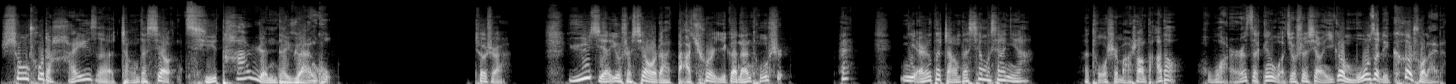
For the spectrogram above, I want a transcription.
生出的孩子长得像其他人的缘故。这时，于姐又是笑着打趣一个男同事：“哎，你儿子长得像不像你啊？”同事马上答道：“我儿子跟我就是像一个模子里刻出来的。”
